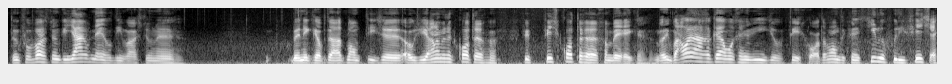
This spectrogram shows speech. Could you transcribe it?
toen ik volwassen, toen ik een jaar of 19 was, toen ben ik op de Atlantische Oceaan met een kotter, vi- viskotter gaan werken. Maar ik wou eigenlijk helemaal geen niet op viskotter, want ik vind het zielig voor die vissen.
